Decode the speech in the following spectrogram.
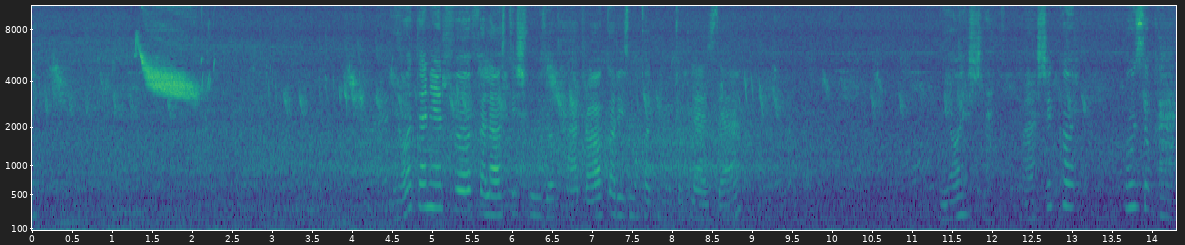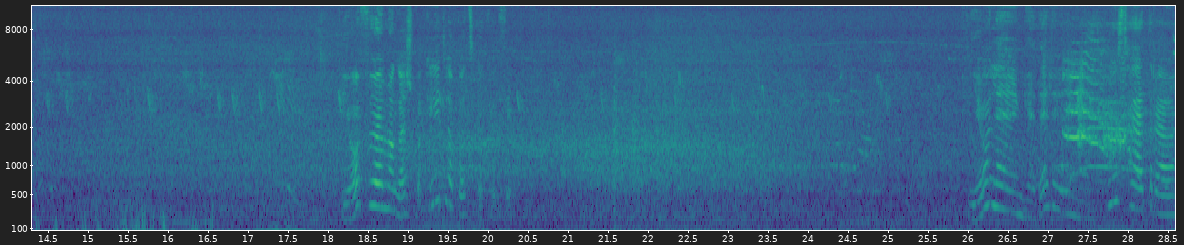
Jó, tenyér fölfele, azt is húzod hátra, a karizmokat nyújtjuk le ezzel. Jó, és le. Másik kar. Húzzuk át. Jó, föl magasba, két lapocka közé. Jó, leenged előre, húz hátra.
